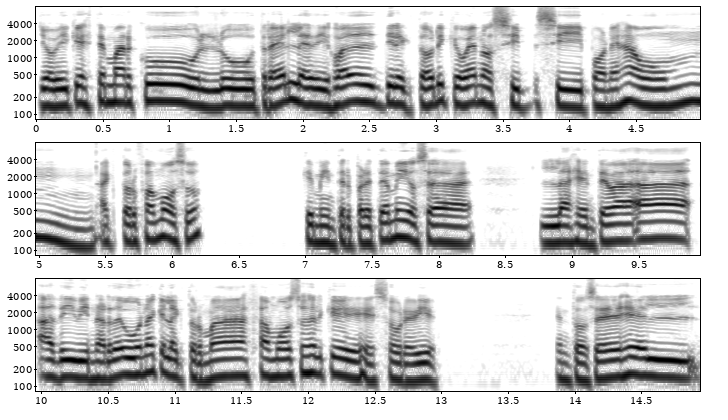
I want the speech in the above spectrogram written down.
yo vi que este Marcus Luttrell le dijo al director y que bueno, si, si pones a un actor famoso que me interprete a mí, o sea, la gente va a adivinar de una que el actor más famoso es el que sobrevive. Entonces el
